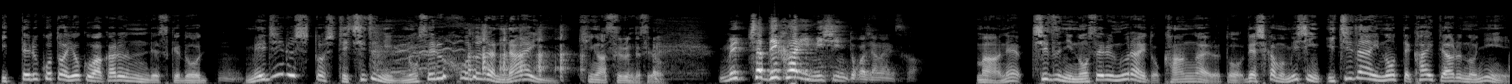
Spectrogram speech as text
言ってることはよくわかるんですけど、うん。目印として地図に載せるほどじゃない気がするんですよ。めっちゃでかいミシンとかじゃないですか。まあね、地図に載せるぐらいと考えると、で、しかもミシン1台のって書いてあるのに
